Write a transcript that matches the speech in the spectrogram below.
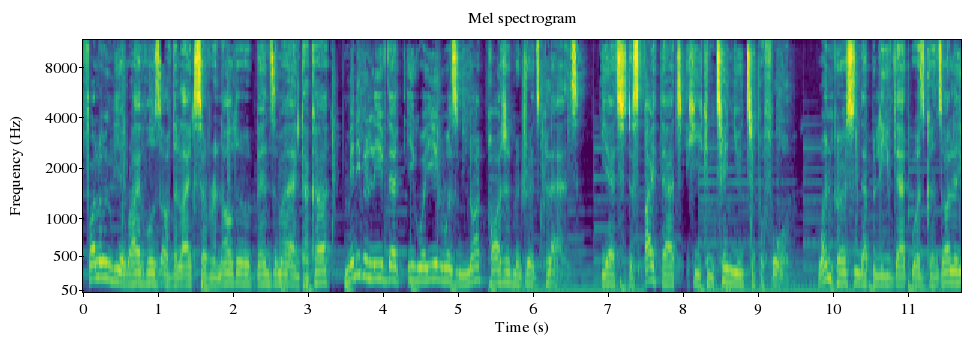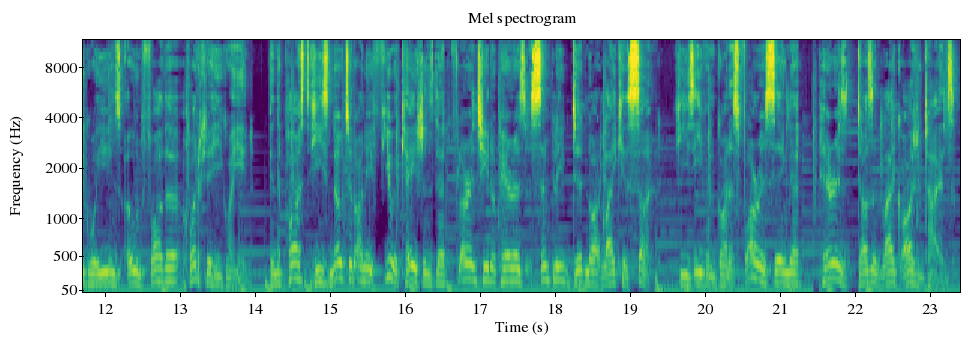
Following the arrivals of the likes of Ronaldo, Benzema and Kaká, many believed that Higuain was not part of Madrid's plans. Yet, despite that, he continued to perform. One person that believed that was Gonzalo Higuain's own father, Jorge Higuain. In the past, he's noted on a few occasions that Florentino Perez simply did not like his son. He's even gone as far as saying that Perez doesn't like Argentines.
